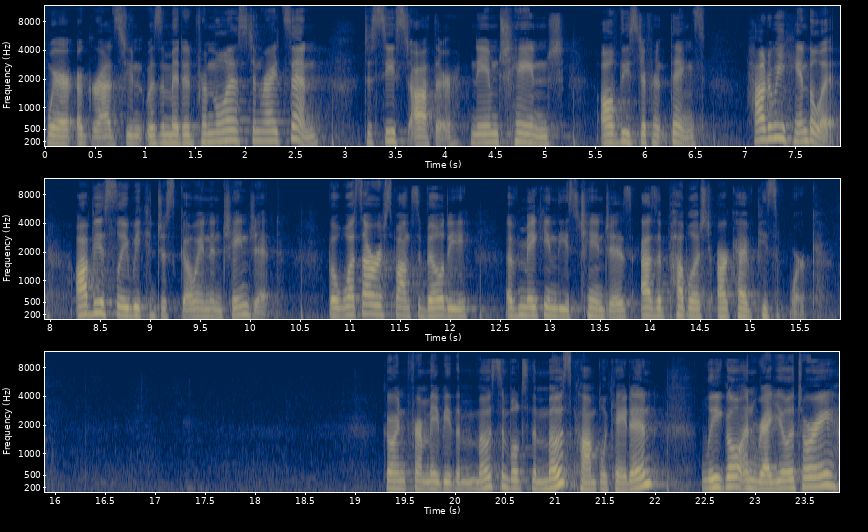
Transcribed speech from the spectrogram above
where a grad student was omitted from the list and writes in, deceased author, name change, all these different things. How do we handle it? Obviously, we could just go in and change it. But what's our responsibility of making these changes as a published archive piece of work. Going from maybe the most simple to the most complicated, legal and regulatory,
